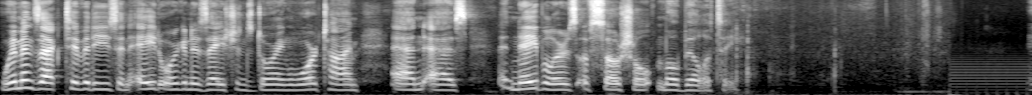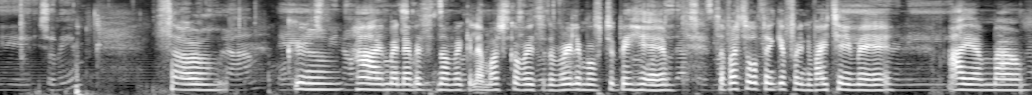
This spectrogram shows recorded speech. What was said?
Women's Activities in Aid Organizations During Wartime and as Enablers of Social Mobility. So, um, hi, my name is Moshkovitz, and I'm really moved to be here. So first of all, thank you for inviting me. I am um,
